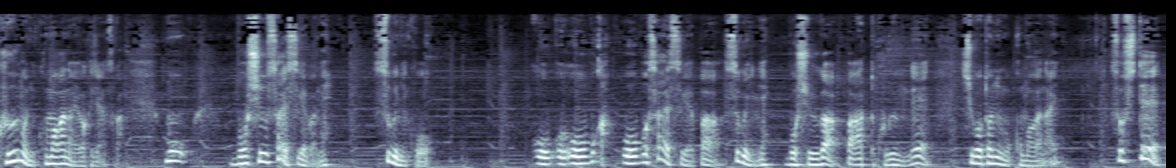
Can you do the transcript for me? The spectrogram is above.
食うのに困らないわけじゃないですか。もう、募集さえすればね、すぐにこう、応募か、応募さえすれば、すぐにね、募集がバーッと来るんで、仕事にも困らない。そして、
